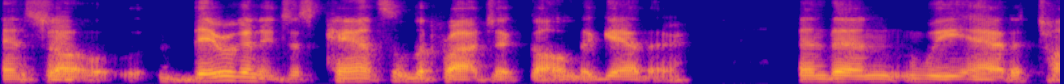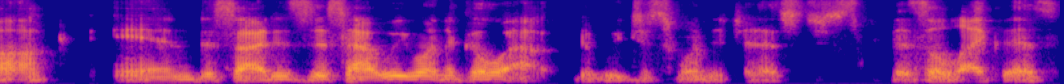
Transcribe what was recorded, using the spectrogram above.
And so they were going to just cancel the project altogether. And then we had a talk and decided, is this how we want to go out? Do we just want to just, just fizzle like this?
